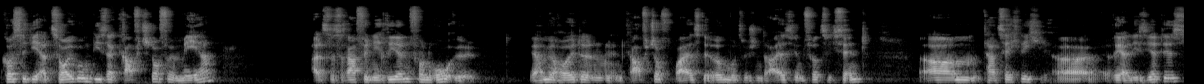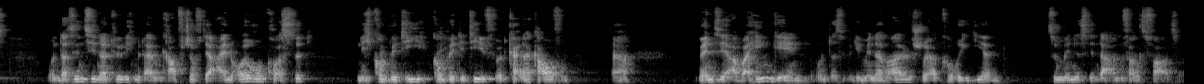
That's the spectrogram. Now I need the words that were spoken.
kostet die Erzeugung dieser Kraftstoffe mehr als das Raffinerieren von Rohöl. Wir haben ja heute einen Kraftstoffpreis, der irgendwo zwischen 30 und 40 Cent ähm, tatsächlich äh, realisiert ist. Und da sind sie natürlich mit einem Kraftstoff, der 1 Euro kostet, nicht kompetitiv, kompetitiv wird keiner kaufen. Ja? Wenn sie aber hingehen und das über die Mineralsteuer korrigieren, zumindest in der Anfangsphase,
